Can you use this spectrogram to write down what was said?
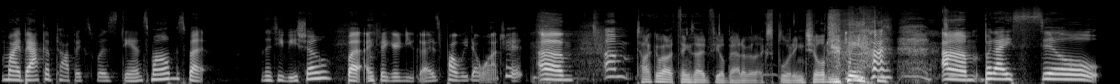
my backup topics was Dance Moms, but the TV show. But I figured you guys probably don't watch it. Um, Um, talk about things I'd feel bad about exploiting children. um, but I still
